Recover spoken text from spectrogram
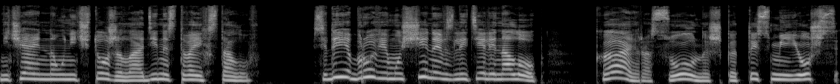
нечаянно уничтожила один из твоих столов. Седые брови мужчины взлетели на лоб. «Кайра, солнышко, ты смеешься?»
